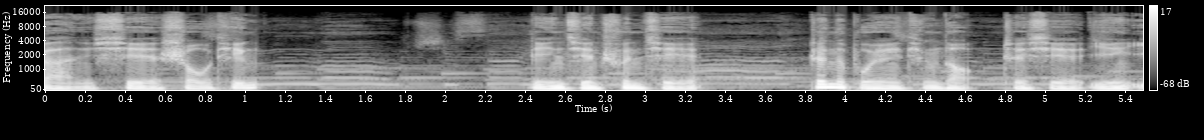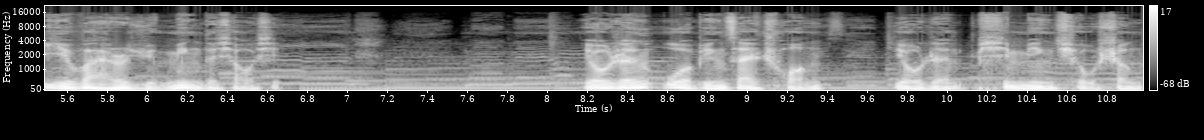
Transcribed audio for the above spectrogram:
感谢收听。临近春节，真的不愿意听到这些因意外而殒命的消息。有人卧病在床，有人拼命求生，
